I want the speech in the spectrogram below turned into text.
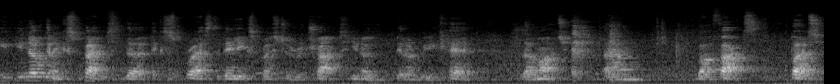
you, you're never going to expect the Express, the Daily Express, to retract. You know, they don't really care that much um, about facts. But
